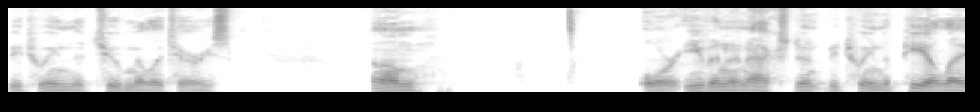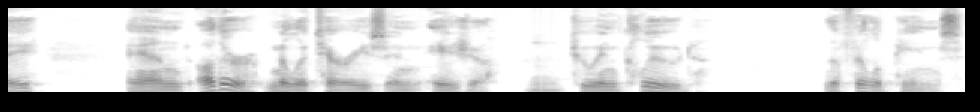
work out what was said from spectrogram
between the two militaries, um, or even an accident between the PLA and other militaries in Asia, Mhm. to include the Philippines,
